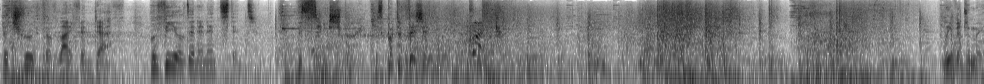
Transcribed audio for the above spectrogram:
The truth of life and death, revealed in an instant. The sanctuary is but a vision. Break! Leave it to me.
